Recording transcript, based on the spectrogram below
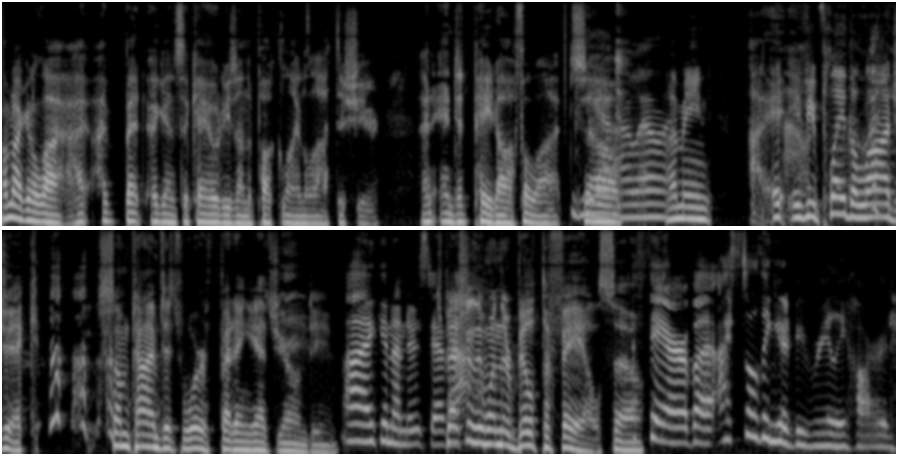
I'm not gonna lie. I, I bet against the Coyotes on the puck line a lot this year, and and it paid off a lot. So yeah, well, I mean, I, if you play the logic, sometimes it's worth betting against your own team, I can understand, that. especially when they're built to fail. So fair, but I still think it would be really hard.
